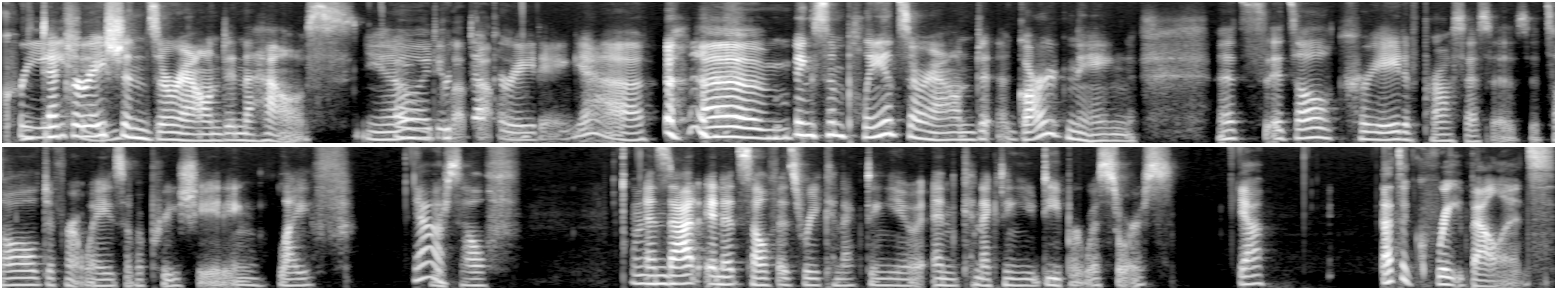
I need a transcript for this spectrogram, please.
creation. decorations around in the house, you Oh, know, I do love redecorating. Yeah. Um, moving some plants around, uh, gardening. That's it's all creative processes. It's all different ways of appreciating life, yeah. yourself. and And that in itself is reconnecting you and connecting you deeper with source. yeah, that's a great balance.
